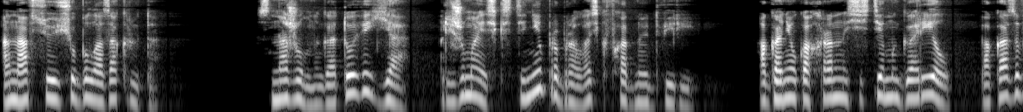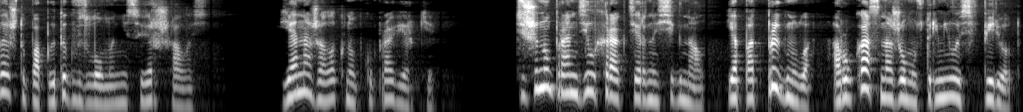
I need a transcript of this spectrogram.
Она все еще была закрыта. С ножом наготове я, прижимаясь к стене, пробралась к входной двери. Огонек охранной системы горел, показывая, что попыток взлома не совершалось. Я нажала кнопку проверки. Тишину пронзил характерный сигнал. Я подпрыгнула, а рука с ножом устремилась вперед.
